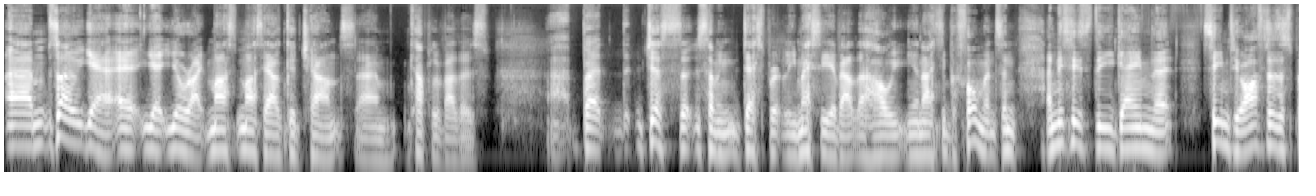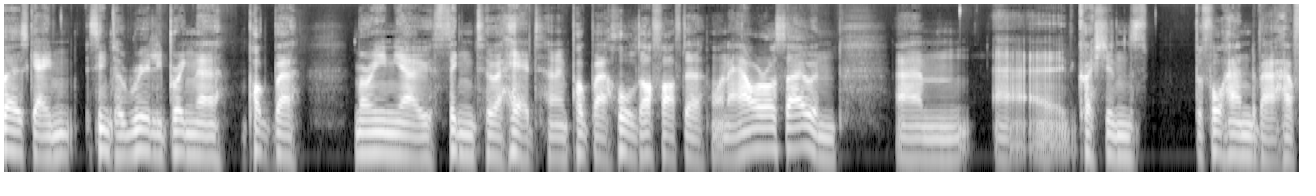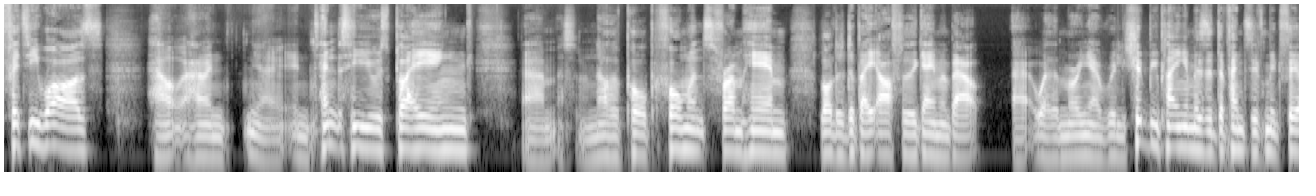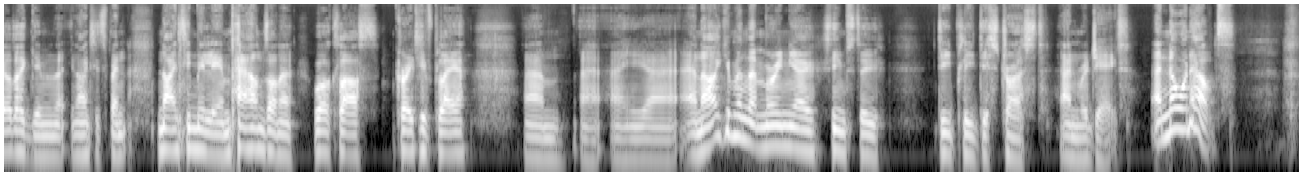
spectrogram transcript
Um, so yeah, uh, yeah, you're right. Mar- Martial, good chance. Um, a couple of others, but just something desperately messy about the whole United performance. And and this is the game that seemed to, after the Spurs game, seemed to really bring the Pogba. Mourinho thing to a head. I mean, Pogba hauled off after one hour or so, and um, uh, questions beforehand about how fit he was, how how in, you know intense he was playing. Um, another poor performance from him. A lot of debate after the game about uh, whether Mourinho really should be playing him as a defensive midfielder, given that United spent ninety million pounds on a world class creative player. Um, a, a uh, an argument that Mourinho seems to deeply distrust and reject, and no one else.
